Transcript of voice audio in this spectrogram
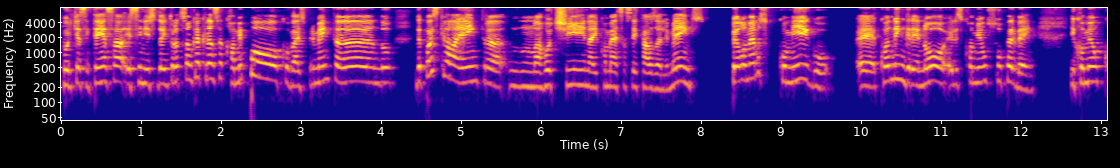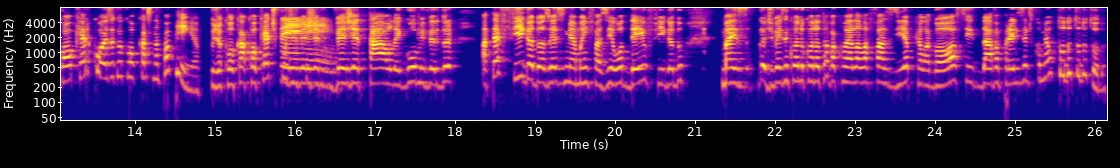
Porque, assim, tem essa, esse início da introdução que a criança come pouco, vai experimentando. Depois que ela entra na rotina e começa a aceitar os alimentos, pelo menos comigo, é, quando engrenou, eles comiam super bem e comiam qualquer coisa que eu colocasse na papinha. Podia colocar qualquer tipo Sim. de vegetal, legume, verdura, até fígado, às vezes minha mãe fazia, eu odeio fígado, mas de vez em quando, quando eu tava com ela, ela fazia, porque ela gosta e dava para eles, eles comiam tudo, tudo, tudo.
